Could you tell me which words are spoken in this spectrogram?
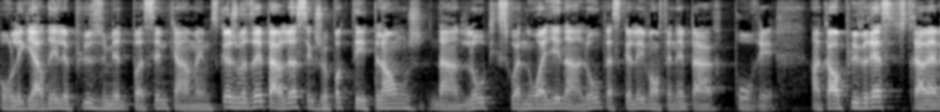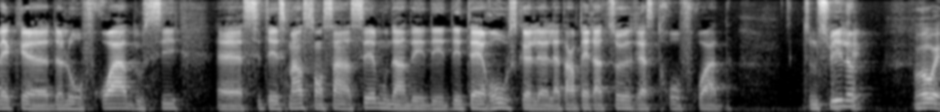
pour les garder le plus humide possible quand même. Ce que je veux dire par là, c'est que je veux pas que tu plonges dans de l'eau puis qu'ils soient noyés dans l'eau parce que là, ils vont finir par pourrir. Encore plus vrai si tu travailles avec euh, de l'eau froide aussi, euh, si tes semences sont sensibles ou dans des, des, terreaux où que la température reste trop froide. Tu me suis là? Oui, oui.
